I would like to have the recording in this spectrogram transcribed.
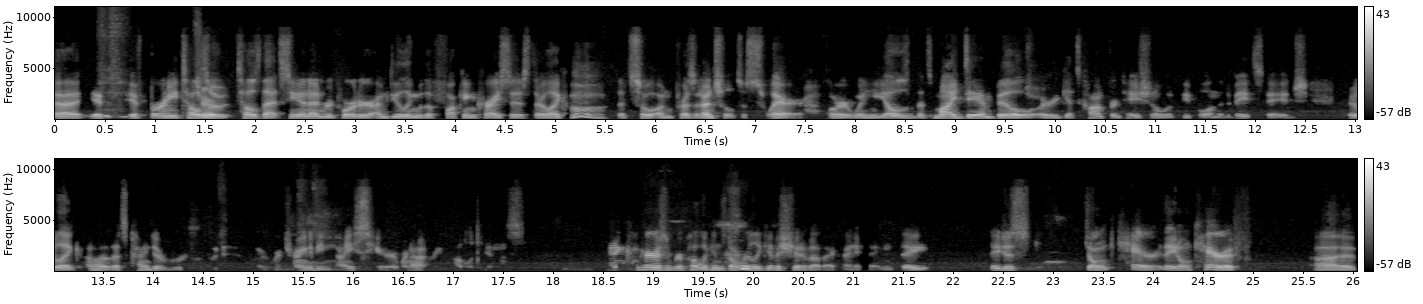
uh, if if Bernie tells sure. a, tells that CNN reporter I'm dealing with a fucking crisis, they're like, "Oh, that's so unpresidential to swear." Or when he yells, "That's my damn bill," or he gets confrontational with people on the debate stage, they're like, "Oh, that's kind of rude. We're trying to be nice here. We're not Republicans." And in comparison, Republicans don't really give a shit about that kind of thing. They they just don't care. They don't care if uh,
